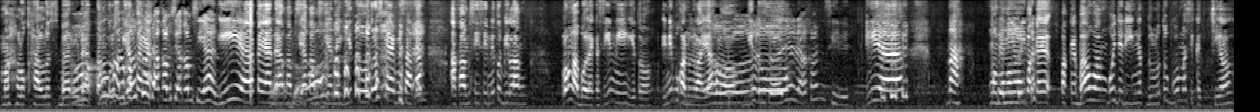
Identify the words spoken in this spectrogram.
makhluk halus baru oh, datang oh, terus dia kayak ada akamsi-akamsian. iya kayak ada akamsi akamsiannya gitu terus kayak misalkan akamsi sini tuh bilang lo nggak boleh ke sini gitu ini bukan wilayah lo Oh, gitu itu aja ada akamsi iya nah ngomong-ngomong pakai pakai bawang gue jadi inget dulu tuh gue masih kecil.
